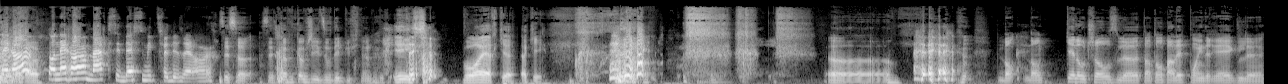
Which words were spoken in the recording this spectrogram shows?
erreur, ton erreur, Marc, c'est d'assumer que tu fais des erreurs. C'est ça. C'est comme, comme j'ai dit au début, finalement. Et C'est ça. voir que. Ok. Euh, Bon, donc, quelle autre chose, là? Tantôt, on parlait de points de règle.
